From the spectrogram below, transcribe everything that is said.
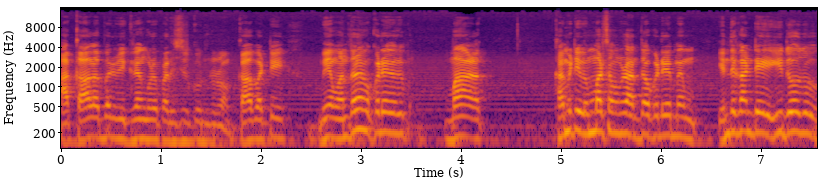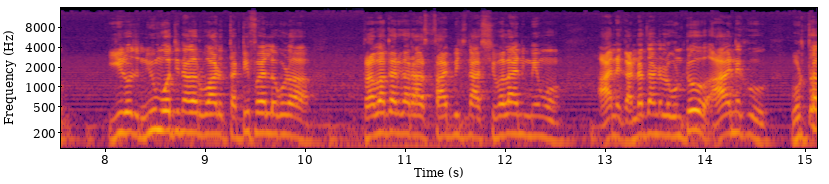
ఆ కాలబడి విగ్రహం కూడా ప్రదర్శించుకుంటున్నాం కాబట్టి మేమందరం ఒకటే మా కమిటీ విమర్శనం కూడా అంతా ఒకటే మేము. ఎందుకంటే ఈరోజు ఈరోజు new Moti Nagar ward thirty ఫైవ్లో కూడా ప్రభాకర్ గారు స్థాపించిన ఆ శివాలయానికి మేము ఆయనకు అండదండలు ఉంటూ ఆయనకు ఉడత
